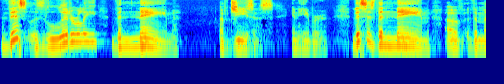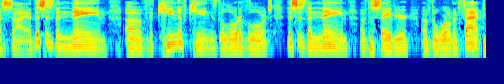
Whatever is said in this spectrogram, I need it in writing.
this is literally the name of Jesus in Hebrew. This is the name of the Messiah. This is the name of the King of Kings, the Lord of the Lords. This is the name of the Savior of the world. In fact,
